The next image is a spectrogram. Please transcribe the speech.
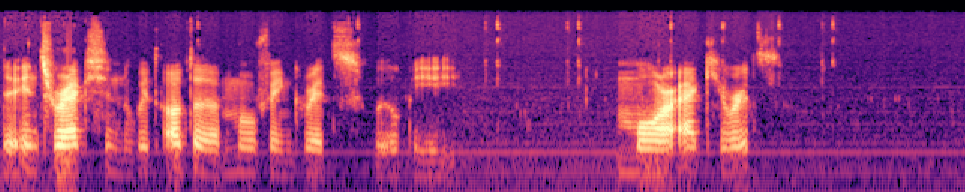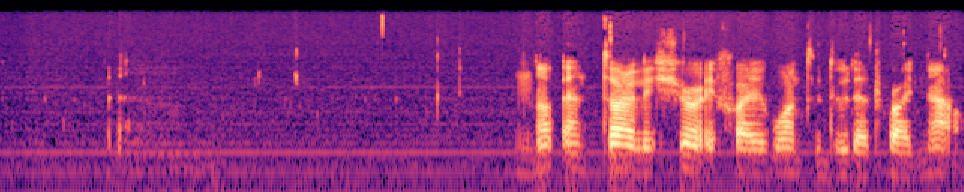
the interaction with other moving grids will be more accurate. Not entirely sure if I want to do that right now.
